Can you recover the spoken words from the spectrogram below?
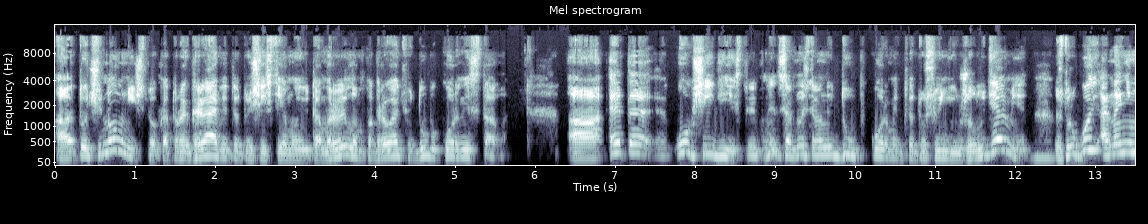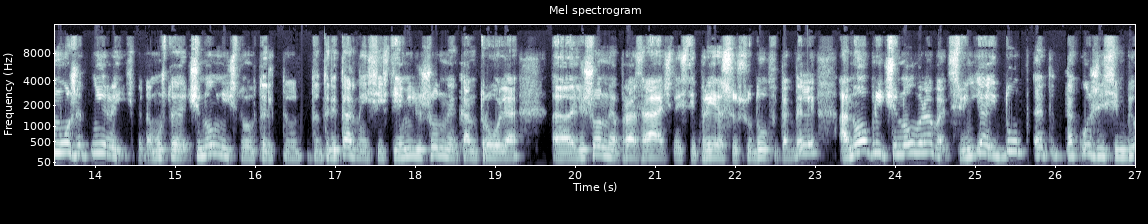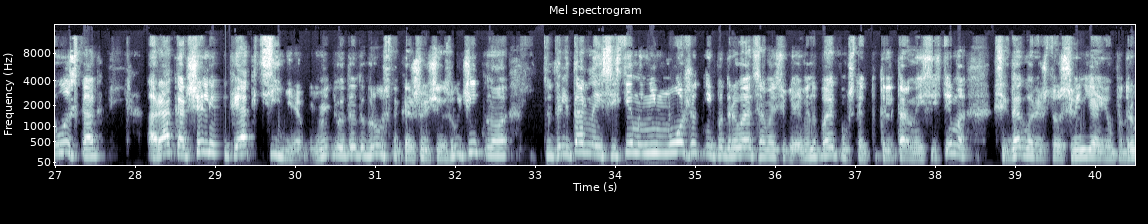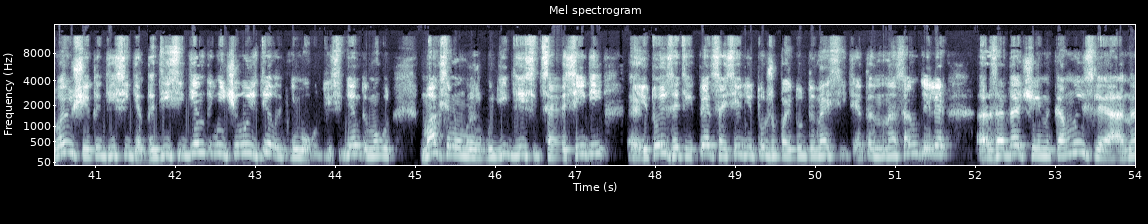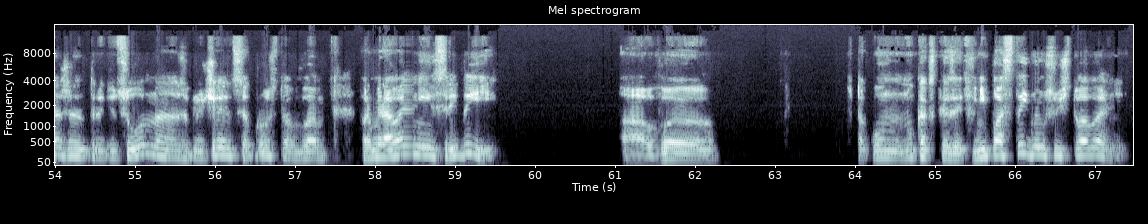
а то чиновничество, которое грабит эту систему и там рылом подрывать у дуба корни стало. А это общее действие. С одной стороны, дуб кормит эту свинью желудями, с другой она не может не рыть, потому что чиновничество в тоталитарной системе, лишенное контроля, э, лишенное прозрачности, прессы, судов и так далее, оно обречено воровать. Свинья и дуб – это такой же симбиоз, как рак, отшельник и актиния. Понимаете, вот это грустно, конечно, очень звучит, но тоталитарная система не может не подрывать сама себя. Именно поэтому, кстати, тоталитарная система всегда говорит, что свинья ее подрывающая – это диссидент. Да диссиденты ничего сделать не могут. Диссиденты могут максимум разбудить 10 соседей, э, и то из этих 5 соседей тут же пойдут доносить. Это на самом деле э, задача инакомыслия, она же традиционно заключается просто в формировании среды, а в таком, ну, как сказать, в непостыдном существовании.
